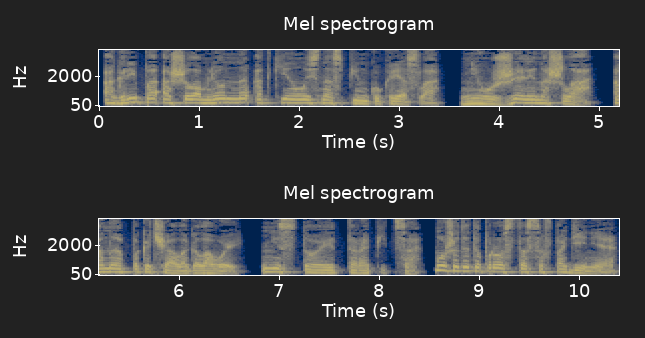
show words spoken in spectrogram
Агриппа ошеломленно откинулась на спинку кресла. «Неужели нашла?» Она покачала головой. «Не стоит торопиться. Может, это просто совпадение».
